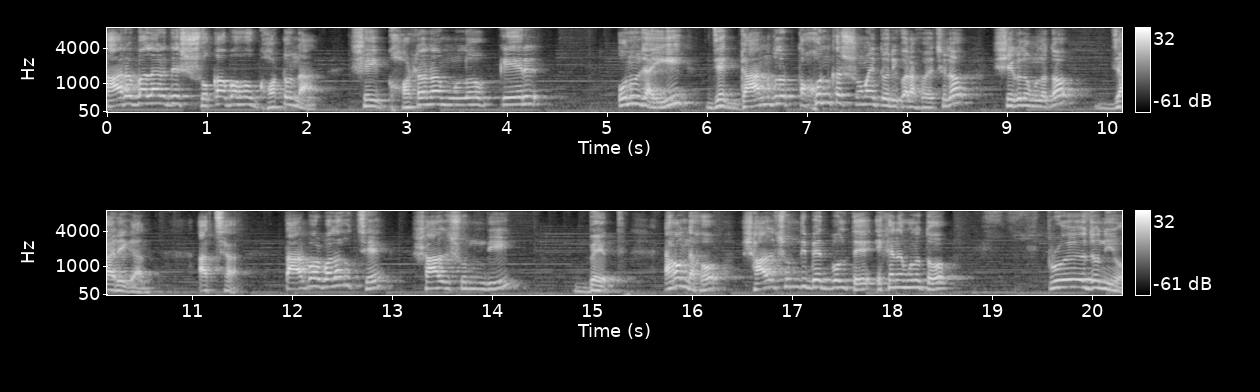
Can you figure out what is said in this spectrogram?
কারবালার যে শোকাবহ ঘটনা। সেই ঘটনামূলকের অনুযায়ী যে গানগুলো তখনকার সময় তৈরি করা হয়েছিল, সেগুলো মূলত জারি গান। আচ্ছা তারপর বলা হচ্ছে শালসুন্দি বেদ এখন দেখো, শালসুন্দি বেদ বলতে এখানে মূলত প্রয়োজনীয়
